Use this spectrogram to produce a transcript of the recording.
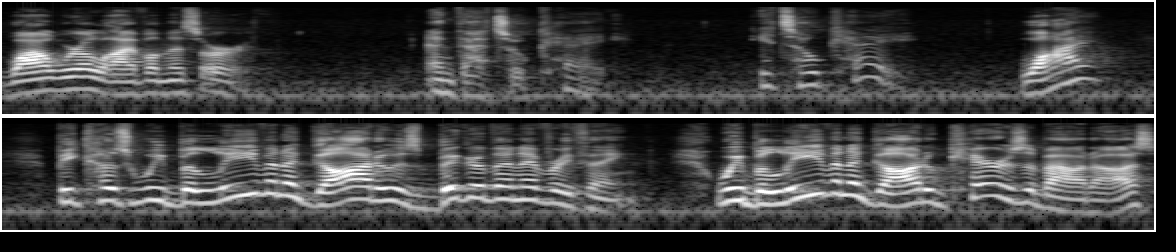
while we're alive on this earth. And that's okay. It's okay. Why? Because we believe in a God who is bigger than everything. We believe in a God who cares about us.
